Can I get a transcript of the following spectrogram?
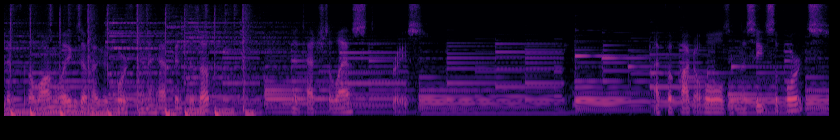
Then for the long legs, I measure 14 and a half inches up and attach the last brace. I put pocket holes in the seat supports.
